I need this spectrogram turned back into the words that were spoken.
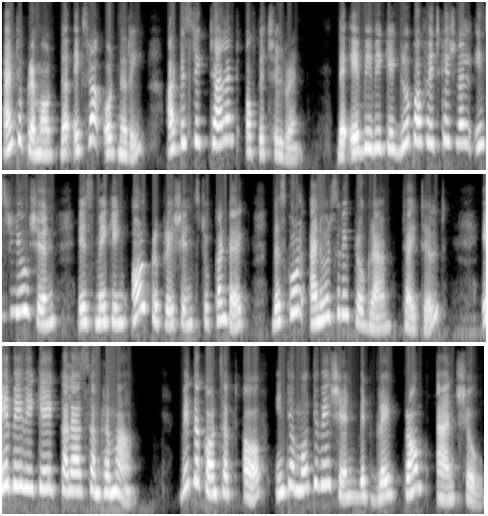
and to promote the extraordinary artistic talent of the children, the ABVK group of educational institution is making all preparations to conduct the school anniversary program titled ABVK Kala Sambrama with the concept of intermotivation with great prompt and show.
